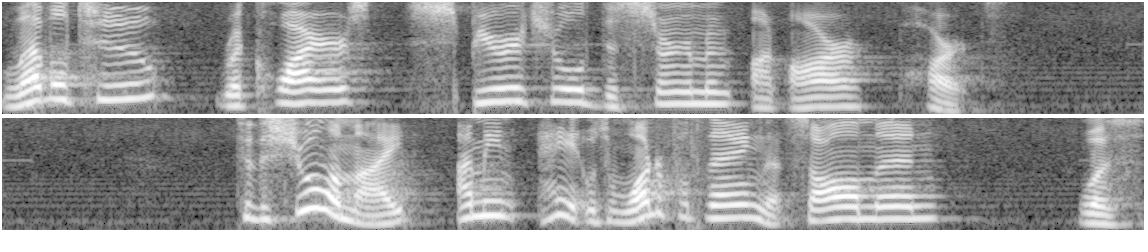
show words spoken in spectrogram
Level two requires spiritual discernment on our part. To the Shulamite, I mean, hey, it was a wonderful thing that Solomon was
